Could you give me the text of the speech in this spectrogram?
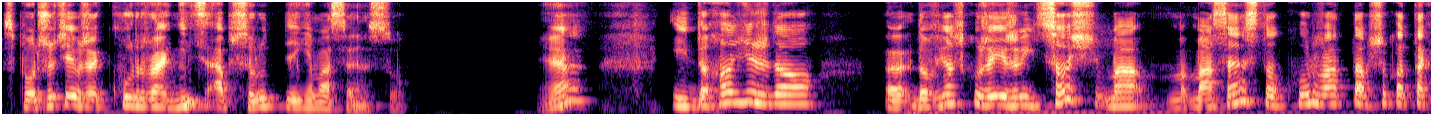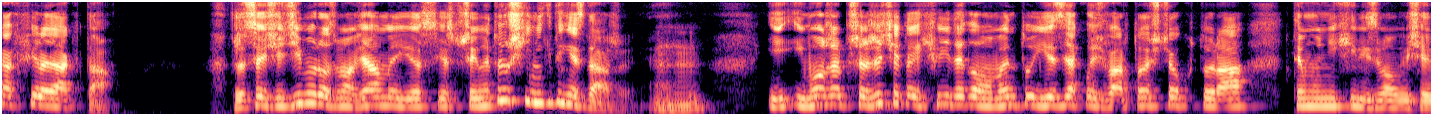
z poczuciem, że kurwa nic absolutnie nie ma sensu. Nie? I dochodzisz do, e, do wniosku, że jeżeli coś ma, ma- sens, to kurwa na przykład taka chwila jak ta. Że sobie siedzimy, rozmawiamy, jest, jest przyjemne, to już się nigdy nie zdarzy. Nie? I, I może przeżycie tej chwili, tego momentu jest jakąś wartością, która temu nihilizmowi się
